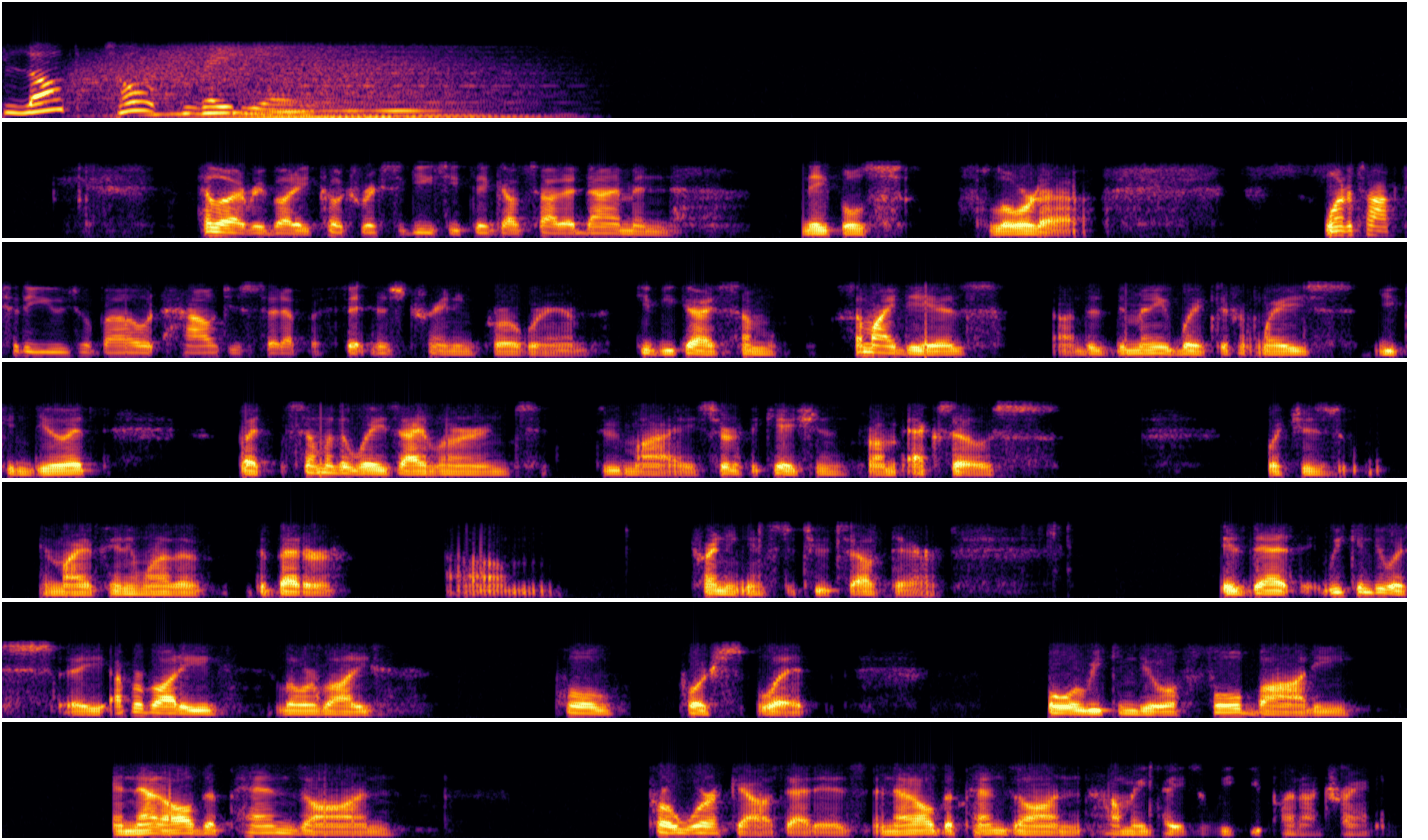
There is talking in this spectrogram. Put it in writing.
Blog Talk Radio. Hello, everybody. Coach Rick Sagisi, Think Outside the Diamond, Naples, Florida. I want to talk to you about how to set up a fitness training program. Give you guys some some ideas. Uh, there's many way, different ways you can do it, but some of the ways I learned through my certification from Exos, which is, in my opinion, one of the, the better um, training institutes out there, is that we can do a, a upper body, lower body pull, push, split, or we can do a full body, and that all depends on per workout that is, and that all depends on how many days a week you plan on training.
